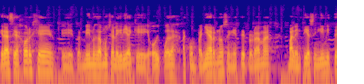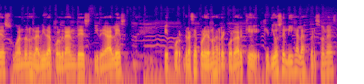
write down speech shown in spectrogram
Gracias Jorge, eh, también nos da mucha alegría que hoy puedas acompañarnos en este programa Valentía sin Límites, jugándonos la vida por grandes ideales. Eh, por, gracias por ayudarnos a recordar que, que Dios elige a las personas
